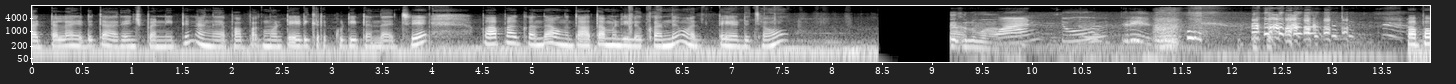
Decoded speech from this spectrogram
தட்டெல்லாம் எடுத்து அரேஞ்ச் பண்ணிவிட்டு நாங்கள் பாப்பாவுக்கு மொட்டை அடிக்கிறதுக்கு கூட்டிகிட்டு வந்தாச்சு. பாப்பாவுக்கு வந்து அவங்க தாத்தா மடியில் உட்காந்து மொட்டை அடித்தோம் பாப்பா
